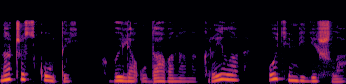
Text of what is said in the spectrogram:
наче скутий, хвиля удавана накрила, потім відійшла.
